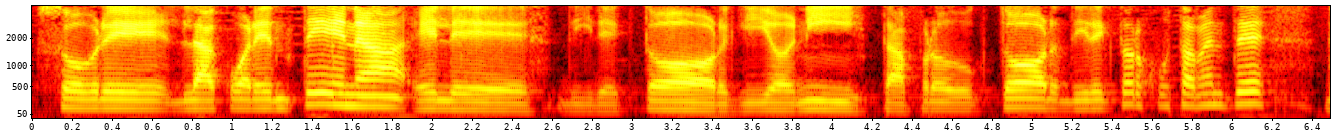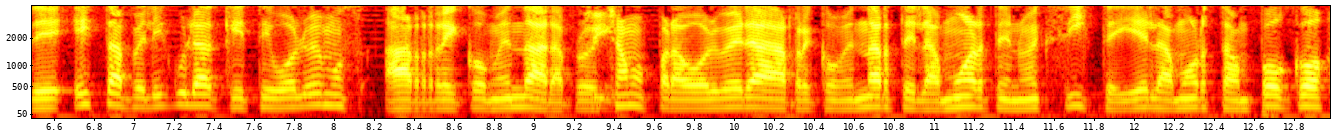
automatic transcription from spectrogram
sobre la cuarentena. Él es director, guionista, productor, director justamente de esta película que te volvemos a recomendar. Aprovechamos para volver a recomendarte La muerte no existe y el amor tampoco.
